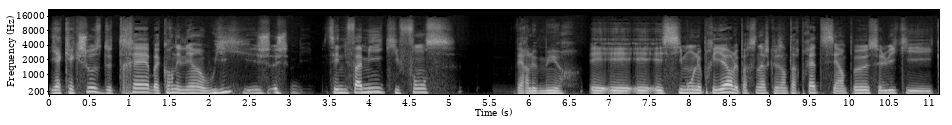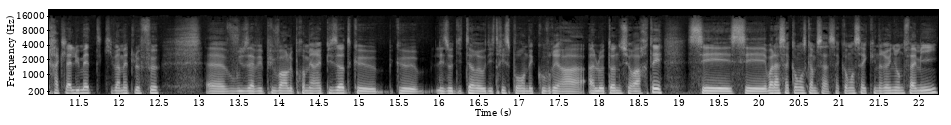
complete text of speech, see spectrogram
Il y a quelque chose de très. Bah, cornélien, oui. Je- je- C'est une famille qui fonce vers le mur. Et, et, et, Simon le prieur, le personnage que j'interprète, c'est un peu celui qui craque l'allumette, qui va mettre le feu. Euh, vous avez pu voir le premier épisode que, les auditeurs et auditrices pourront découvrir à, l'automne sur Arte. C'est, c'est, voilà, ça commence comme ça. Ça commence avec une réunion de famille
